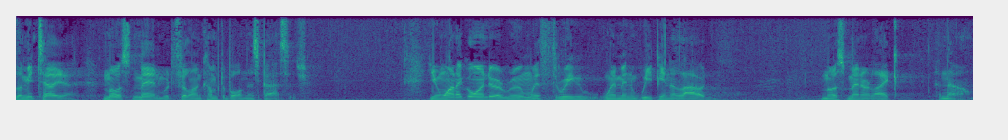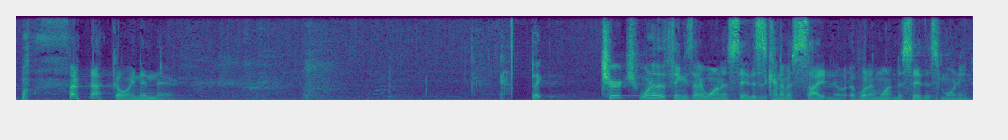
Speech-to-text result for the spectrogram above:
let me tell you, most men would feel uncomfortable in this passage. You want to go into a room with three women weeping aloud? Most men are like, no, I'm not going in there. But, church, one of the things that I want to say, this is kind of a side note of what I wanted to say this morning,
